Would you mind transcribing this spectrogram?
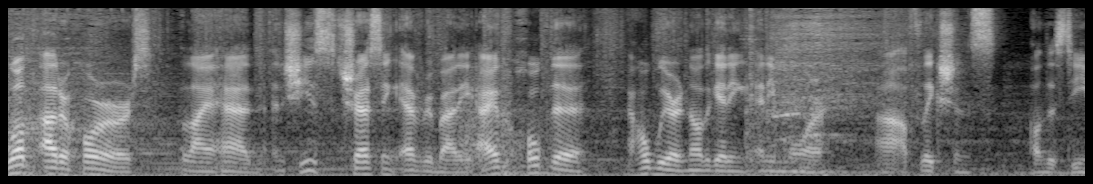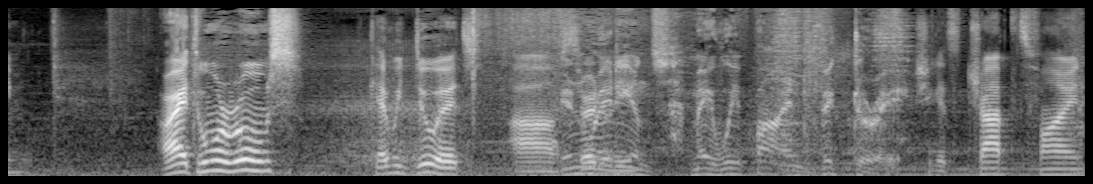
What other horrors lie ahead? And she's stressing everybody. I hope the I hope we are not getting any more uh, afflictions on this team. Alright, two more rooms. Can we do it? Uh, In certainly. Radiance, may we find victory. She gets trapped, it's fine.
